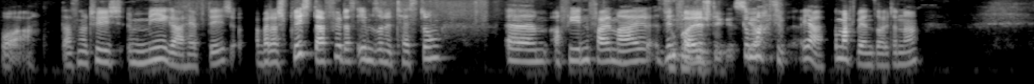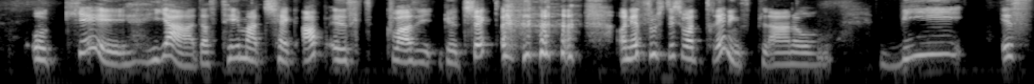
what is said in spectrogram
Boah, das ist natürlich mega heftig. Aber das spricht dafür, dass eben so eine Testung ähm, auf jeden Fall mal sinnvoll ist, gemacht, ja. ja. gemacht werden sollte, ne? Okay, ja, das Thema Check-up ist quasi gecheckt. Und jetzt zum Stichwort Trainingsplanung. Wie ist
